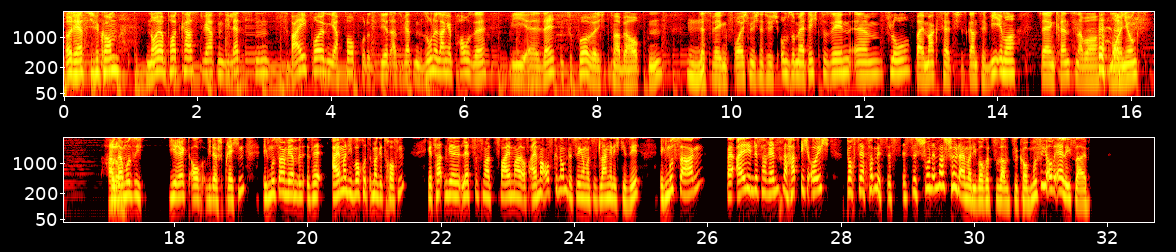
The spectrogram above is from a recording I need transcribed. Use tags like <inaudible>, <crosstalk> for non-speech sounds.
Leute, herzlich willkommen. Neuer Podcast. Wir hatten die letzten zwei Folgen ja vorproduziert. Also wir hatten so eine lange Pause wie äh, selten zuvor, würde ich jetzt mal behaupten. Mhm. Deswegen freue ich mich natürlich umso mehr dich zu sehen, ähm, Flo. Bei Max hält sich das Ganze wie immer sehr in Grenzen, aber <laughs> moin Jungs. Hallo. Und da muss ich direkt auch widersprechen. Ich muss sagen, wir haben einmal die Woche uns immer getroffen. Jetzt hatten wir letztes Mal zweimal auf einmal aufgenommen, deswegen haben wir es lange nicht gesehen. Ich muss sagen, bei all den Differenzen habe ich euch doch sehr vermisst. Es, es ist schon immer schön, einmal die Woche zusammenzukommen, muss ich auch ehrlich sein.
